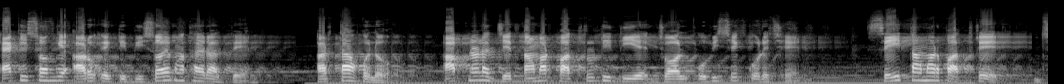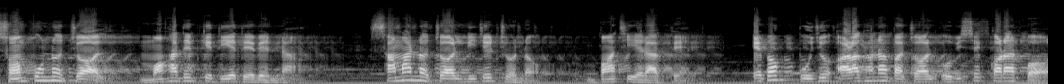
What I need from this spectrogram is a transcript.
একই সঙ্গে আরও একটি বিষয় মাথায় রাখবেন, আর তা হলো, আপনারা যে তামার পাত্রটি দিয়ে জল অভিষেক করেছেন সেই তামার পাত্রের সম্পূর্ণ জল মহাদেবকে দিয়ে দেবেন না। সামান্য জল নিজের জন্য বাঁচিয়ে রাখবেন এবং পুজো, আরাধনা বা জল অভিষেক করার পর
